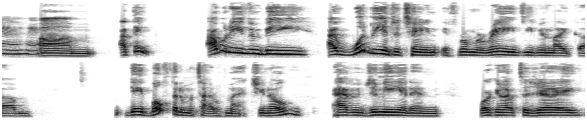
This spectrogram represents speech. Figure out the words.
hmm Um, I think I would even be, I would be entertained if Roman Reigns even like um gave both of them a title match. You know, having Jimmy and then working up to Jay.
